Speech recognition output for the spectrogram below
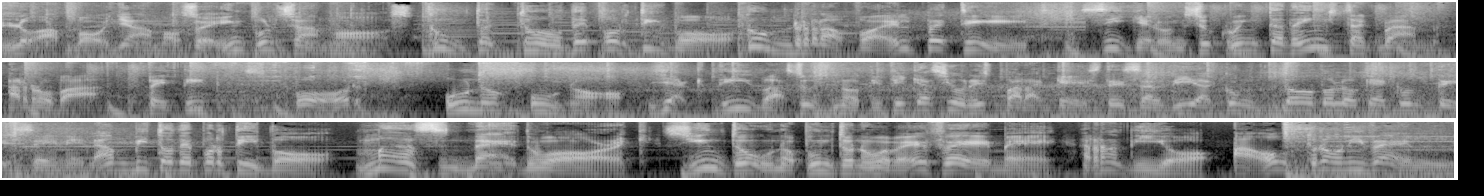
lo apoyamos e impulsamos. Contacto Deportivo con Rafael Petit. Síguelo en su cuenta de Instagram, arroba Petit Sport 11 y activa sus notificaciones para que estés al día con todo lo que acontece en el ámbito deportivo. Más Network 101.9 FM, radio a otro nivel.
